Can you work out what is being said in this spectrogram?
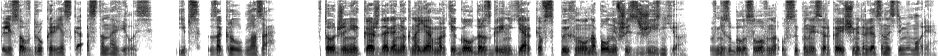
колесо вдруг резко остановилось. Ипс закрыл глаза. В тот же миг каждый огонек на ярмарке Голдерс Грин ярко вспыхнул, наполнившись жизнью. Внизу было словно усыпанное сверкающими драгоценностями море.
